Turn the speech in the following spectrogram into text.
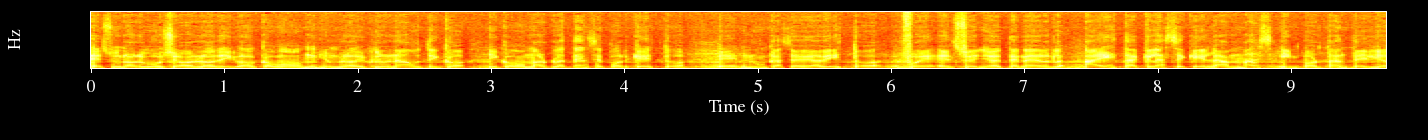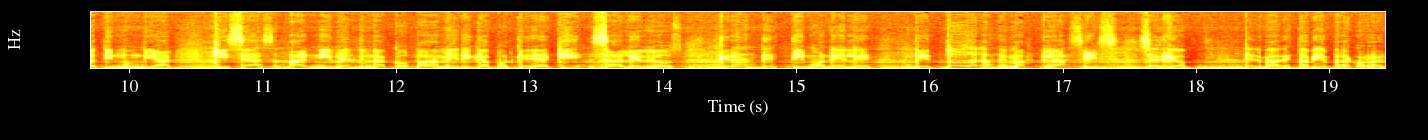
es un orgullo, lo digo como miembro del Club Náutico y como marplatense porque esto eh, nunca se había visto, fue el sueño de tener a esta clase que es la más importante del yachting mundial. Quizás a nivel de una Copa América porque de aquí salen los grandes timoneles de todas las demás clases. Sergio, ¿el mar está bien para correr?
